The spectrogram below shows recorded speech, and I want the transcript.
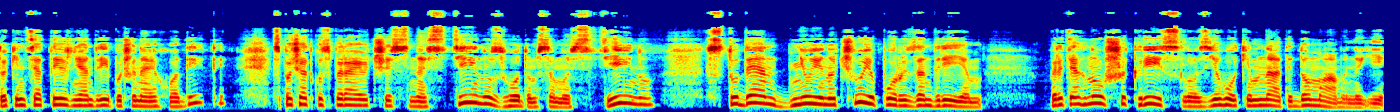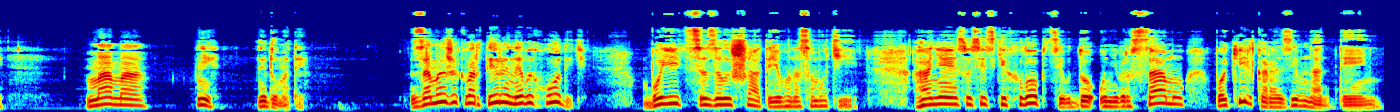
До кінця тижня Андрій починає ходити, спочатку спираючись на стіну, згодом самостійно. Студент днює і ночує поруч з Андрієм, перетягнувши крісло з його кімнати до маминої. Мама ні, не думати. За межі квартири не виходить, боїться залишати його на самоті, ганяє сусідських хлопців до універсаму по кілька разів на день.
